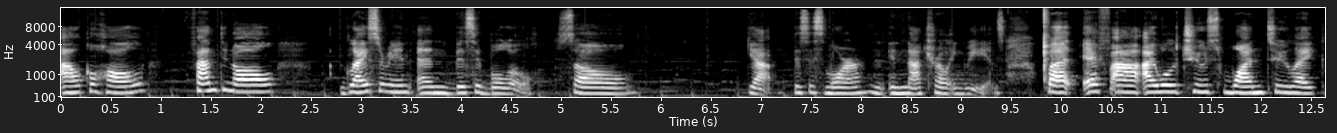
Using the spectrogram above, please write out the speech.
alcohol panthenol glycerin and bisabolol so yeah this is more in natural ingredients. But if uh, I will choose one to like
